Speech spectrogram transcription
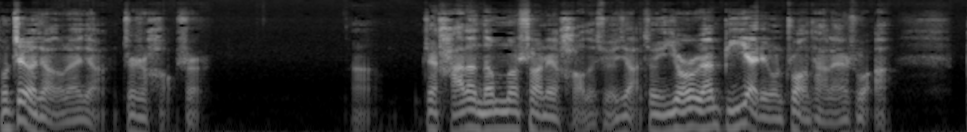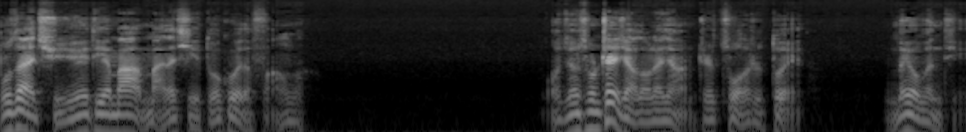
从这个角度来讲，这是好事儿。啊，这孩子能不能上这好的学校？就幼儿园毕业这种状态来说啊，不再取决于爹妈买得起多贵的房子。我觉得从这角度来讲，这做的是对的。没有问题，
